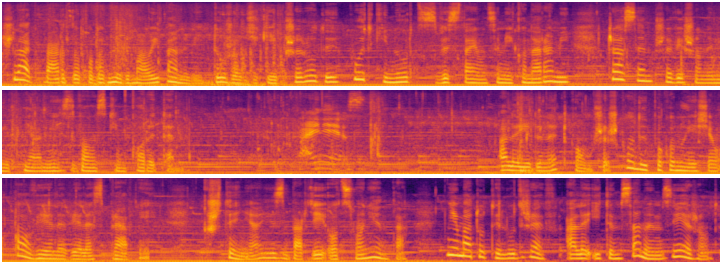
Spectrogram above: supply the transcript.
Szlak bardzo podobny do Małej Panwi. Dużo dzikiej przyrody, płytki nurt z wystającymi konarami, czasem przewieszonymi pniami z wąskim korytem. Fajnie jest. ale jedyneczką przeszkody pokonuje się o wiele, wiele sprawniej. Krztynia jest bardziej odsłonięta. Nie ma tu tylu drzew, ale i tym samym zwierząt,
